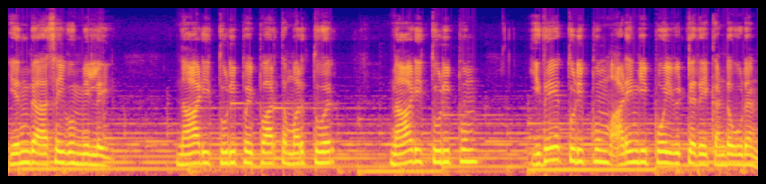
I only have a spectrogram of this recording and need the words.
எந்த அசைவும் இல்லை. நாடி துடிப்பை பார்த்த மருத்துவர் நாடி துடிப்பும் இதய துடிப்பும் அடங்கி போய்விட்டதை கண்டவுடன்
